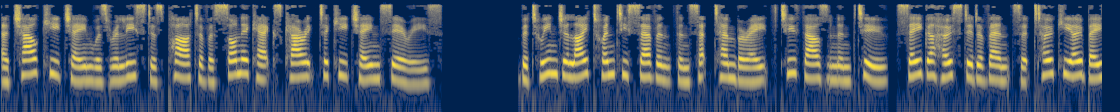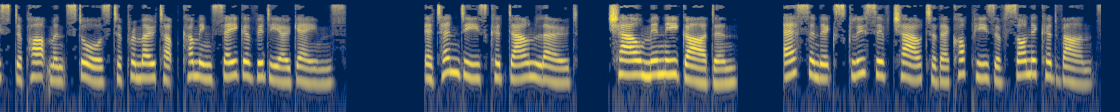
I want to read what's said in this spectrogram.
a Chao keychain was released as part of a Sonic X character keychain series. Between July 27 and September 8, 2002, Sega hosted events at Tokyo-based department stores to promote upcoming Sega video games. Attendees could download Chao Mini Garden and exclusive Chao to their copies of Sonic Advance.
